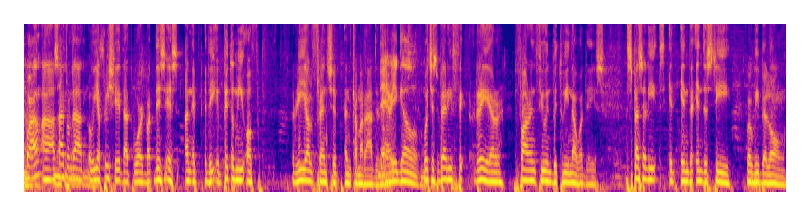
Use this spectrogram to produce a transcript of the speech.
Well, uh, aside from that, we appreciate that word, but this is an ep- the epitome of real friendship and camaraderie. There you go. Which is very fi- rare, far and few in between nowadays, especially in, in the industry where we belong.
